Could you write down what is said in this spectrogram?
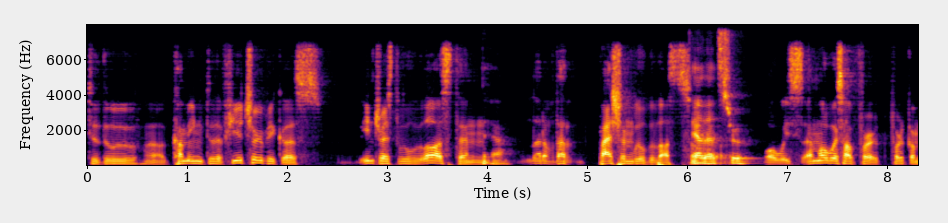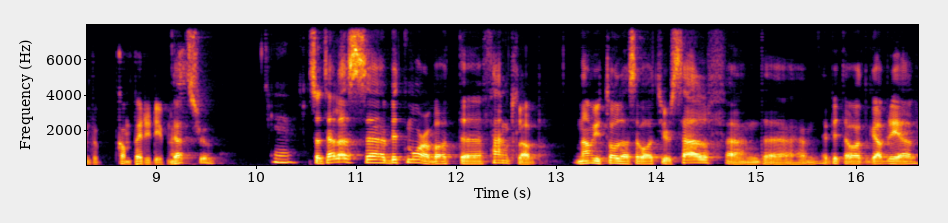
to do uh, coming to the future because interest will be lost and Yeah. a lot of that passion will be lost. So yeah, that's true. always I'm always up for for com- competitiveness. That's true. yeah. So tell us a bit more about the fan club. Now you told us about yourself and uh, a bit about Gabriel,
